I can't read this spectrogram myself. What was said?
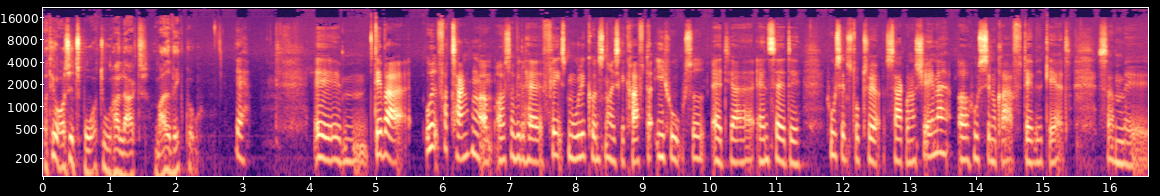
Og det er jo også et spor, du har lagt meget vægt på. Ja. Øhm, det var ud fra tanken om også at ville have flest mulige kunstneriske kræfter i huset, at jeg ansatte husinstruktør Sargon Oceana og husscenograf David Gert, som øh,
